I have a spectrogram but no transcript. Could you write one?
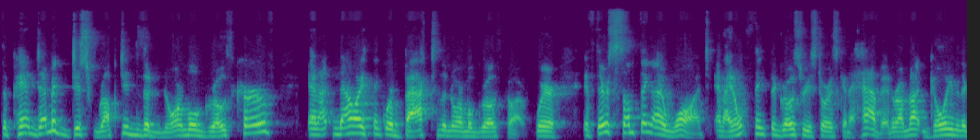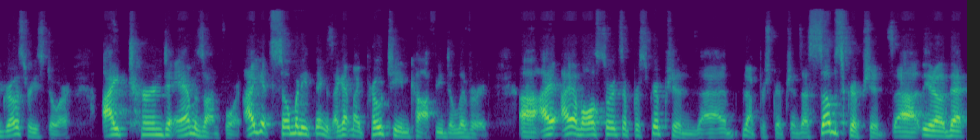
the pandemic disrupted the normal growth curve. And now I think we're back to the normal growth curve where if there's something I want and I don't think the grocery store is going to have it, or I'm not going to the grocery store, I turn to Amazon for it. I get so many things. I got my protein coffee delivered. Uh, I, I, have all sorts of prescriptions, uh, not prescriptions, uh, subscriptions, uh, you know, that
